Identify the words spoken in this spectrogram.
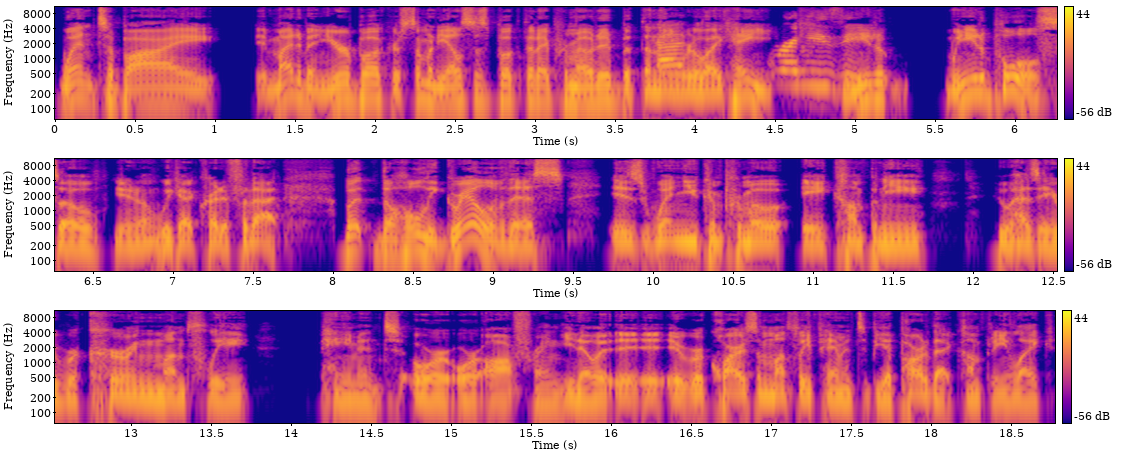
went to buy it might have been your book or somebody else's book that I promoted, but then That's they were like, Hey, crazy. we need a we need a pool. So, you know, we got credit for that. But the holy grail of this is when you can promote a company who has a recurring monthly payment or or offering. You know, it, it, requires a monthly payment to be a part of that company, like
